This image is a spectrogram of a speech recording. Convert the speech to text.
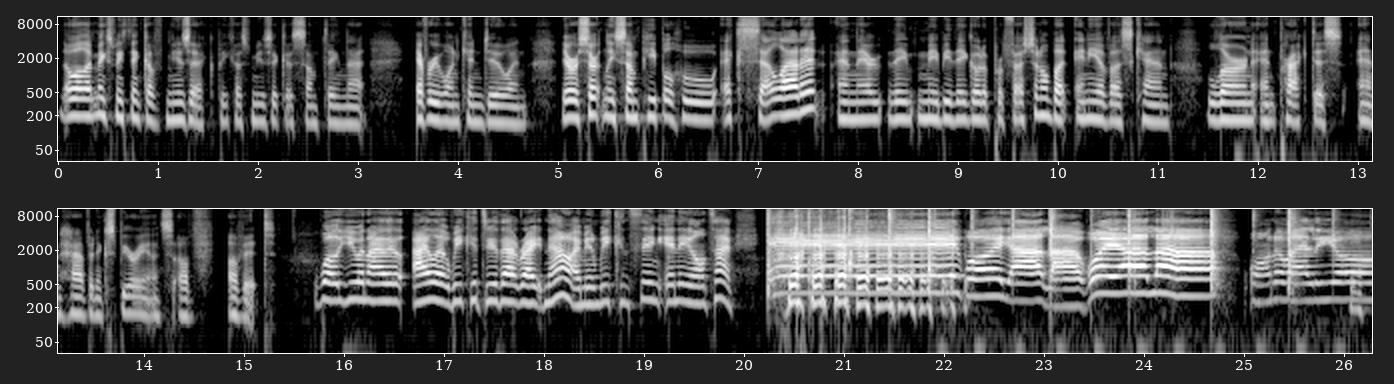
Well, it makes me think of music because music is something that everyone can do, and there are certainly some people who excel at it, and they they maybe they go to professional, but any of us can learn and practice and have an experience of of it. Well, you and I, Isla, we could do that right now. I mean, we can sing any old time. Hey, boy, la, boy, la, wanna walio,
